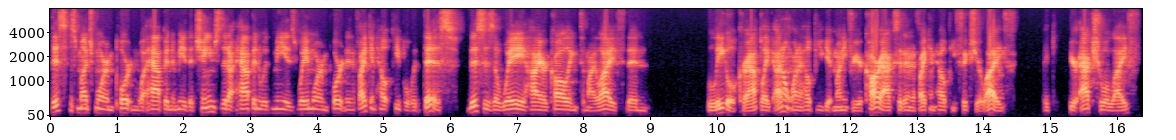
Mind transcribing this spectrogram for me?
this is much more important what happened to me. The change that happened with me is way more important. And if i can help people with this this is a way higher calling to my life than legal crap. Like i don't want to help you get money for your car accident if i can help you fix your life like your actual life.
